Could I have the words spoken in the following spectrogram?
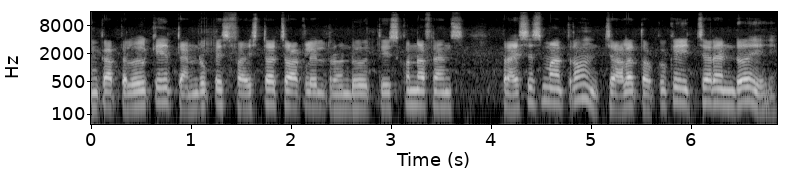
ఇంకా పిల్లలకి ten rupees Five Star chocolate రెండు తీసుకున్న ఫ్రెండ్స్. ప్రైసెస్ మాత్రం చాలా తక్కువకే ఇచ్చారండి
